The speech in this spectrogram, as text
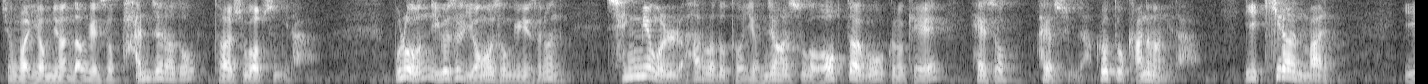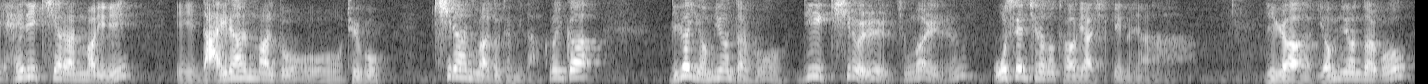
정말 염려한다고 해서 반자라도 더할 수가 없습니다. 물론 이것을 영어 성경에서는 생명을 하루라도 더 연장할 수가 없다고 그렇게 해석하였습니다. 그것도 가능합니다. 이 키라는 말, 이 헤리키아라는 말이 이 나이라는 말도 되고 키라는 말도 됩니다. 그러니까 네가 염려한다고 네 키를 정말 5cm라도 더하게 할 수 있겠느냐? 네가 염려한다고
